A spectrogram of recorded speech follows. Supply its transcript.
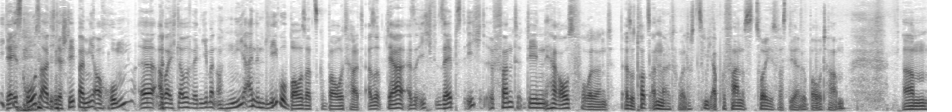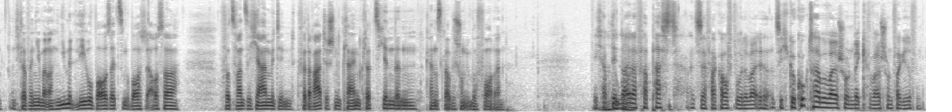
Der ist großartig, der steht bei mir auch rum, äh, aber ich glaube, wenn jemand noch nie einen Lego-Bausatz gebaut hat, also der, also ich, selbst ich fand den herausfordernd, also trotz Anleitung, weil das ziemlich abgefahrenes Zeug ist, was die da gebaut haben. Ähm, und ich glaube, wenn jemand noch nie mit Lego-Bausätzen gebaut hat, außer vor 20 Jahren mit den quadratischen kleinen Klötzchen, dann kann es, glaube ich, schon überfordern. Ich habe den leider verpasst, als der verkauft wurde, weil als ich geguckt habe, war er schon weg, war er schon vergriffen.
